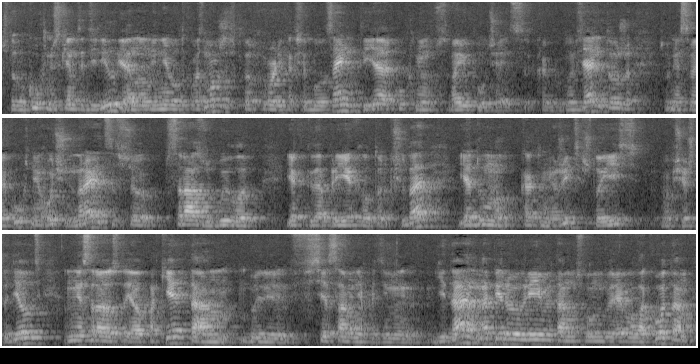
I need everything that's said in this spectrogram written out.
чтобы кухню с кем-то делил я, но у меня не было такой возможности, потому что вроде как все было занято, и я кухню свою, получается, как бы мы взяли тоже, что у меня своя кухня, очень нравится все, сразу было, я когда приехал только сюда, я думал, как мне жить, что есть, вообще что делать. У меня сразу стоял пакет, там были все самые необходимые еда на первое время, там, условно говоря, молоко, там,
